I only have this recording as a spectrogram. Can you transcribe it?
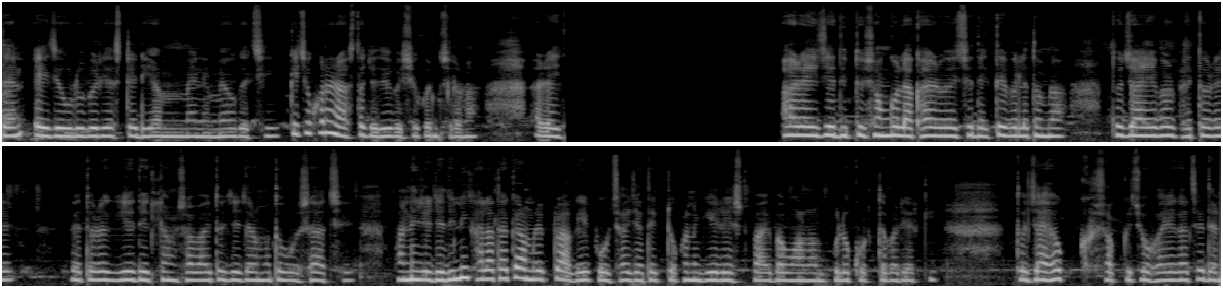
দেন এই যে উলুবেরিয়া স্টেডিয়ামে নেমেও গেছি। কিছুক্ষণের রাস্তা যদিও বেশিক্ষণ ছিল না। আর এই এই যে দীপ্ত সংঘ লেখায় রয়েছে, দেখতে পেলে তোমরা। তো যাই, এবার ভেতরে ভেতরে গিয়ে দেখলাম সবাই তো যে যার মতো বসে আছে। মানে যে যেদিনই খেলা থাকে, আমরা একটু আগেই পৌঁছাই যাতে একটু ওখানে গিয়ে রেস্ট পাই বা ওয়ার্ম আপগুলো করতে পারি আর কি। তো যাই হোক সব কিছু হয়ে গেছে দেন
